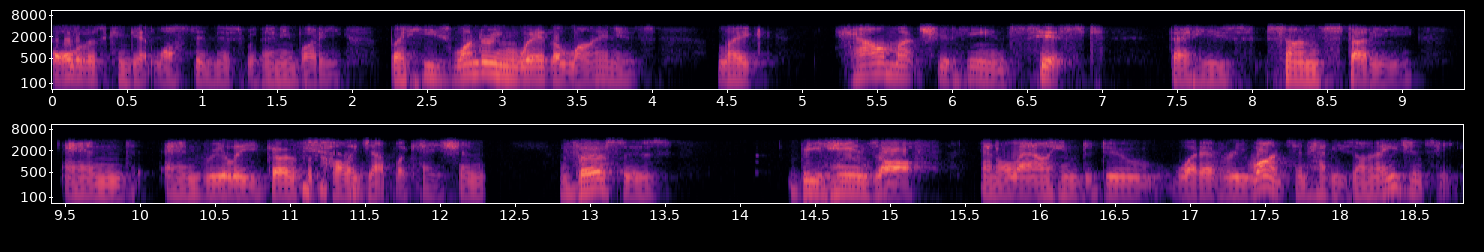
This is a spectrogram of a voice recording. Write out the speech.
all of us can get lost in this with anybody, but he's wondering where the line is. Like, how much should he insist that his son study and and really go for college application versus be hands off and allow him to do whatever he wants and have his own agency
